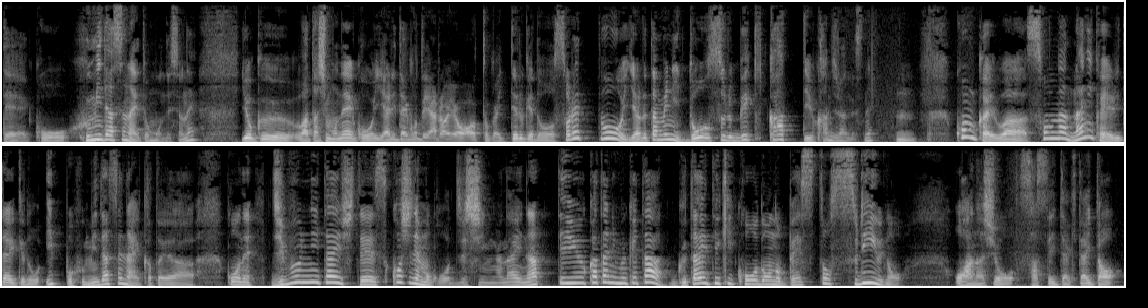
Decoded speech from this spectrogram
て、こう、踏み出せないと思うんですよね。よく、私もね、こう、やりたいことやろうよとか言ってるけど、それをやるためにどうするべきかっていう感じなんですね。うん。今回は、そんな何かやりたいけど、一歩踏み出せない方や、こうね、自分に対して少しでもこう、自信がないなっていう方に向けた具体的行動のベスト3のお話をさせていただきたいと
